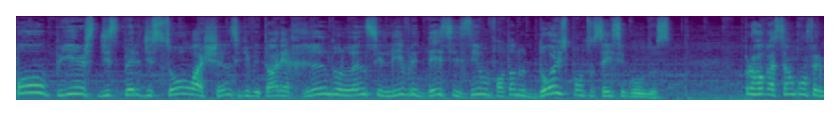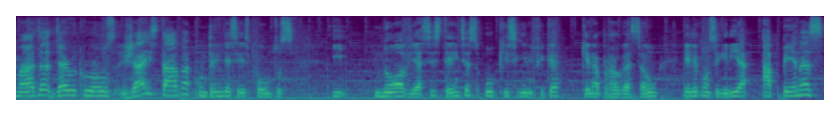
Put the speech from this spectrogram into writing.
Paul Pierce desperdiçou a chance de vitória errando o lance livre decisivo faltando 2.6 segundos. Prorrogação confirmada, Derrick Rose já estava com 36 pontos e 9 assistências, o que significa que na prorrogação ele conseguiria apenas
